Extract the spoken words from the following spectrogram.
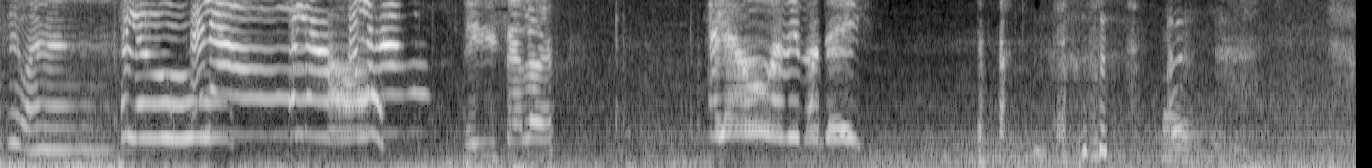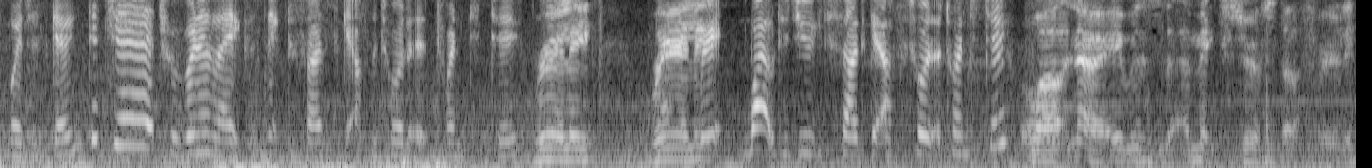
everyone. Hello. Hello. Hello. Daisy, say hello. Hello, everybody. We're just going to church. We're running late because Nick decides to get off the toilet at 22. Really? Really? Re- Well, did you decide to get off the toilet at 22? or- Well, no, it was a mixture of stuff, really.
